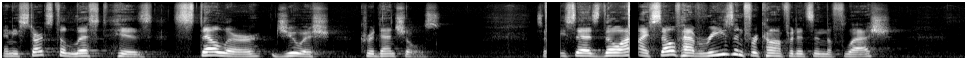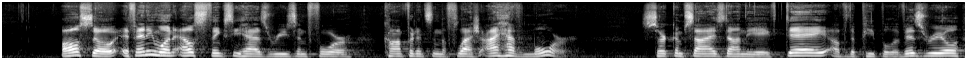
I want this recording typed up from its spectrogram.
and he starts to list his stellar Jewish credentials. So he says, Though I myself have reason for confidence in the flesh, also, if anyone else thinks he has reason for confidence in the flesh, I have more circumcised on the eighth day, of the people of Israel,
